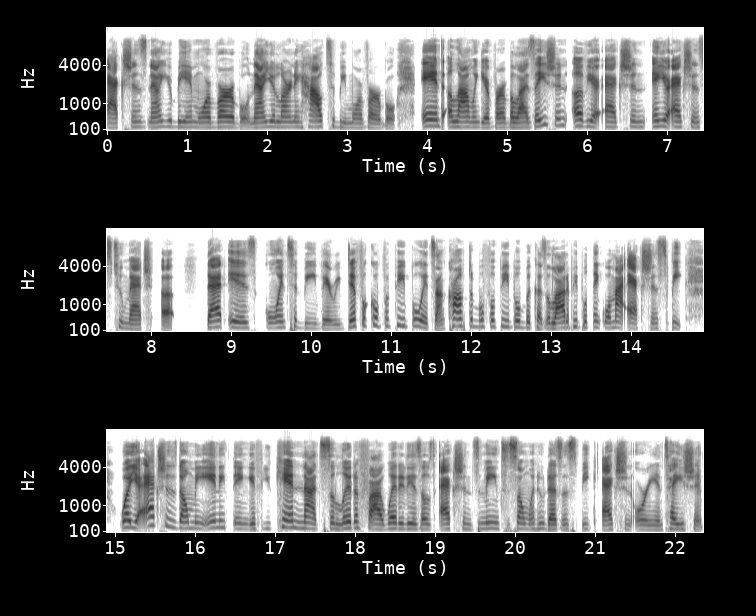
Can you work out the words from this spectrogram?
actions, now you're being more verbal. Now you're learning how to be more verbal and allowing your verbalization of your action and your actions to match up that is going to be very difficult for people. It's uncomfortable for people because a lot of people think, well, my actions speak. Well, your actions don't mean anything if you cannot solidify what it is those actions mean to someone who doesn't speak action orientation.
